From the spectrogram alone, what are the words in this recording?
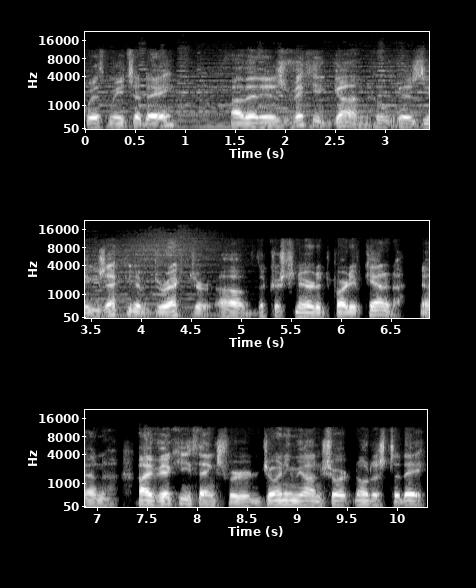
with me today. Uh, that is Vicki Gunn, who is the executive director of the Christian Heritage Party of Canada. And hi, Vicki. Thanks for joining me on short notice today.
